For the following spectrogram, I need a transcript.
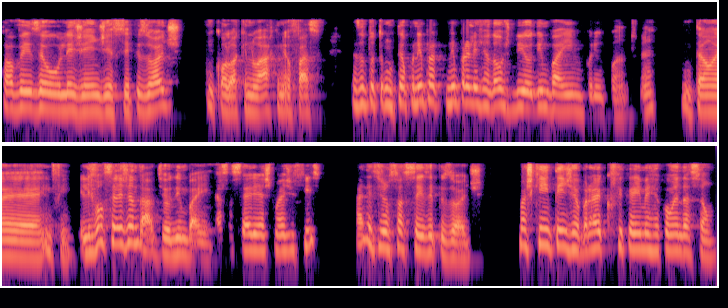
talvez eu legende esse episódio e coloque no ar, que nem eu faço. Mas eu não estou com tempo nem para nem legendar os de Yodim por enquanto, né? Então, é, enfim, eles vão ser legendados, Yodim Baim. Essa série acho mais difícil, ainda sejam só seis episódios. Mas quem entende hebraico, fica aí minha recomendação.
